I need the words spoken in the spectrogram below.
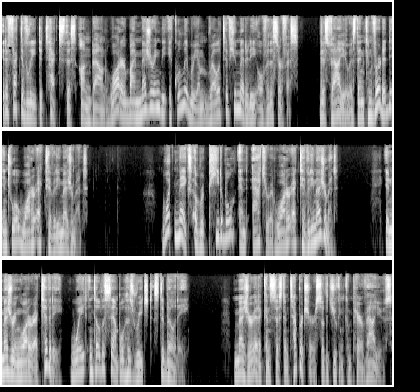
It effectively detects this unbound water by measuring the equilibrium relative humidity over the surface. This value is then converted into a water activity measurement. What makes a repeatable and accurate water activity measurement? In measuring water activity, wait until the sample has reached stability. Measure at a consistent temperature so that you can compare values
